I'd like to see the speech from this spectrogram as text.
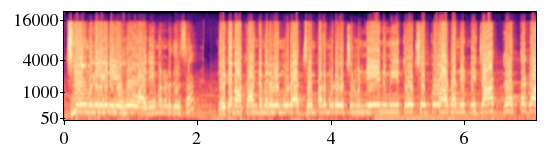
జీవము కలిగిన యహో ఆయన ఏమన్నాడో తెలుసా? నిర్గమాకాండం ఇరవై మూడు అధ్యాయం పదమూడు వచ్చిన నేను మీతో చెప్పు వాటన్నిటిని జాగ్రత్తగా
